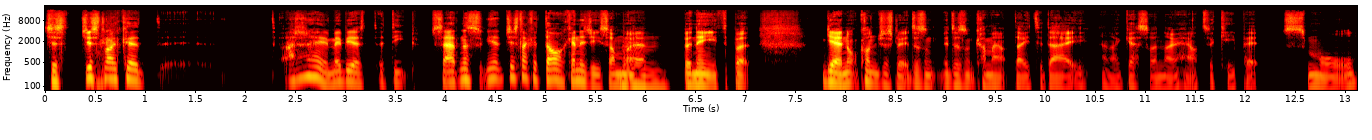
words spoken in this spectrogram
just just like a, I don't know, maybe a, a deep sadness. Yeah, just like a dark energy somewhere Mm. beneath, but yeah, not consciously. It doesn't it doesn't come out day to day, and I guess I know how to keep it small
